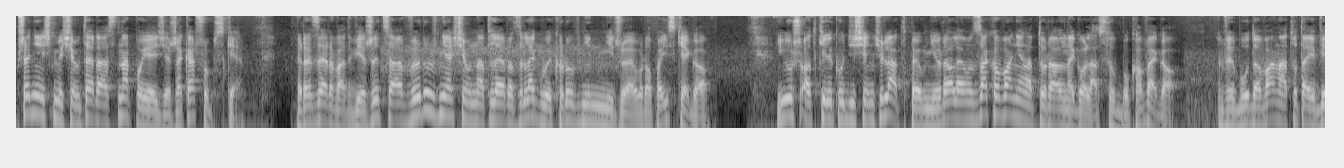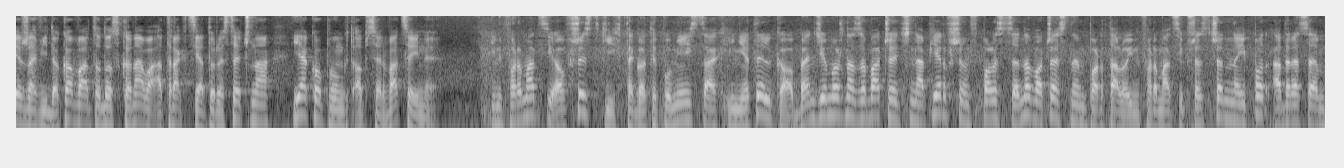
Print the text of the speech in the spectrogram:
Przenieśmy się teraz na Pojezierze Kaszubskie. Rezerwat Wieżyca wyróżnia się na tle rozległych równin niżu europejskiego. Już od kilkudziesięciu lat pełni rolę zachowania naturalnego lasu bukowego. Wybudowana tutaj wieża widokowa to doskonała atrakcja turystyczna jako punkt obserwacyjny. Informacji o wszystkich tego typu miejscach i nie tylko będzie można zobaczyć na pierwszym w Polsce nowoczesnym portalu informacji przestrzennej pod adresem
